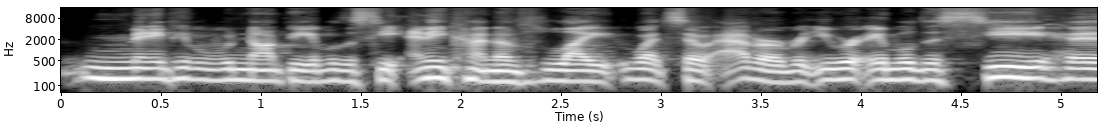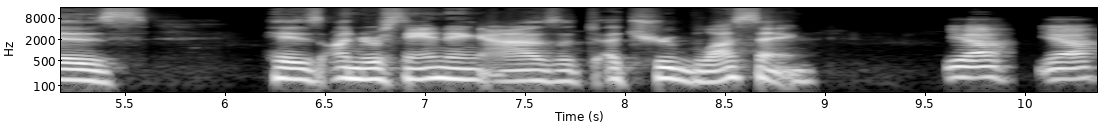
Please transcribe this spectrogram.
Many people would not be able to see any kind of light whatsoever, but you were able to see his his understanding as a, a true blessing. Yeah, yeah.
